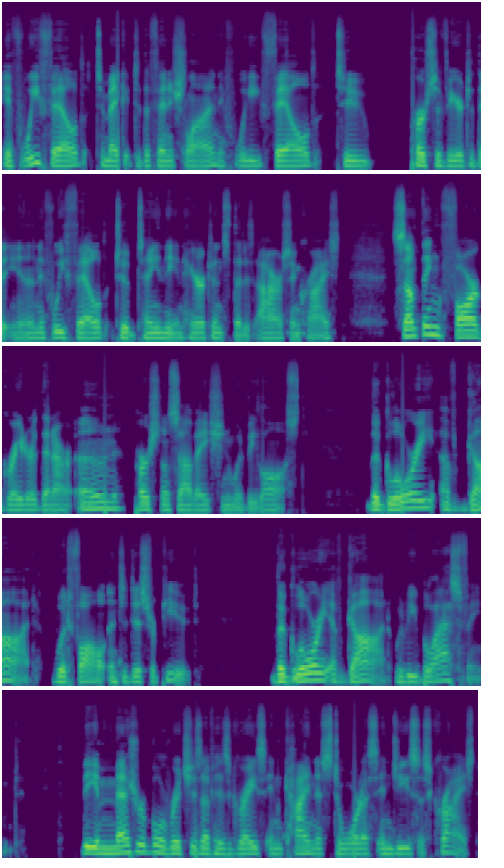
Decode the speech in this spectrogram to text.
If we failed to make it to the finish line, if we failed to persevere to the end, if we failed to obtain the inheritance that is ours in Christ, something far greater than our own personal salvation would be lost. The glory of God would fall into disrepute. The glory of God would be blasphemed the immeasurable riches of his grace and kindness toward us in Jesus Christ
